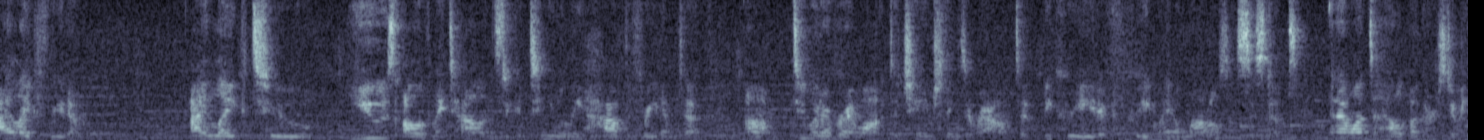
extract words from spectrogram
I like freedom. I like to use all of my talents to continually have the freedom to um, do whatever I want, to change things around, to be creative and create my own models and systems. And I want to help others doing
